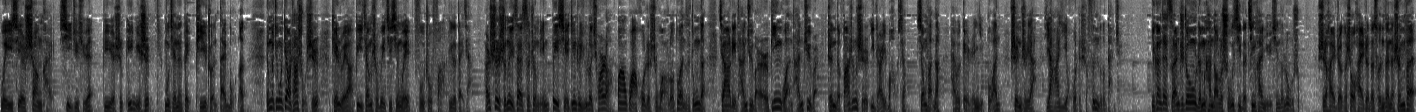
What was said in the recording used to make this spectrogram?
猥亵上海戏剧学院毕业生 A 女士，目前呢被批准逮捕了。那么经过调查属实，田蕊啊必将是为其行为付出法律的代价。而事实呢，也再次证明，被写进这娱乐圈啊八卦或者是网络段子中的家里谈剧本、宾馆谈剧本，真的发生时一点也不好笑。相反呢，还会给人以不安，甚至呀压抑或者是愤怒的感觉。你看，在此案之中，人们看到了熟悉的侵害女性的路数，施害者和受害者的存在的身份，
